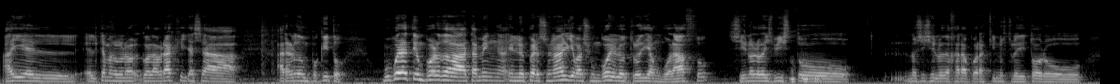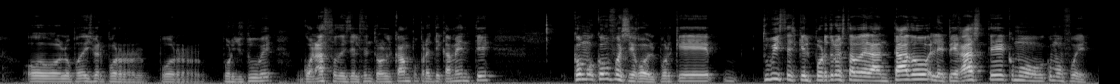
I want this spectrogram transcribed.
ahí el, el tema del golabraje ya se ha arreglado un poquito. Muy buena temporada también en lo personal. Llevas un gol el otro día, un golazo. Si no lo habéis visto, no sé si lo dejará por aquí nuestro editor o, o lo podéis ver por, por, por, YouTube. Golazo desde el centro del campo prácticamente. ¿Cómo, cómo fue ese gol? Porque tú viste que el portero estaba adelantado, le pegaste. ¿Cómo, cómo fue?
